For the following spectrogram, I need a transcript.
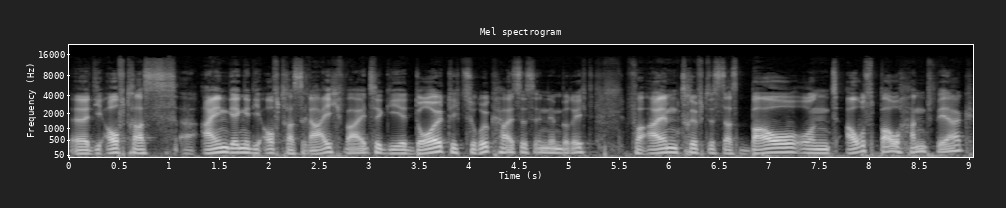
Äh, die Auftragseingänge, die Auftragsreichweite gehe deutlich zurück, heißt es in dem Bericht. Vor allem trifft es das Bau- und Ausbauhandwerk.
